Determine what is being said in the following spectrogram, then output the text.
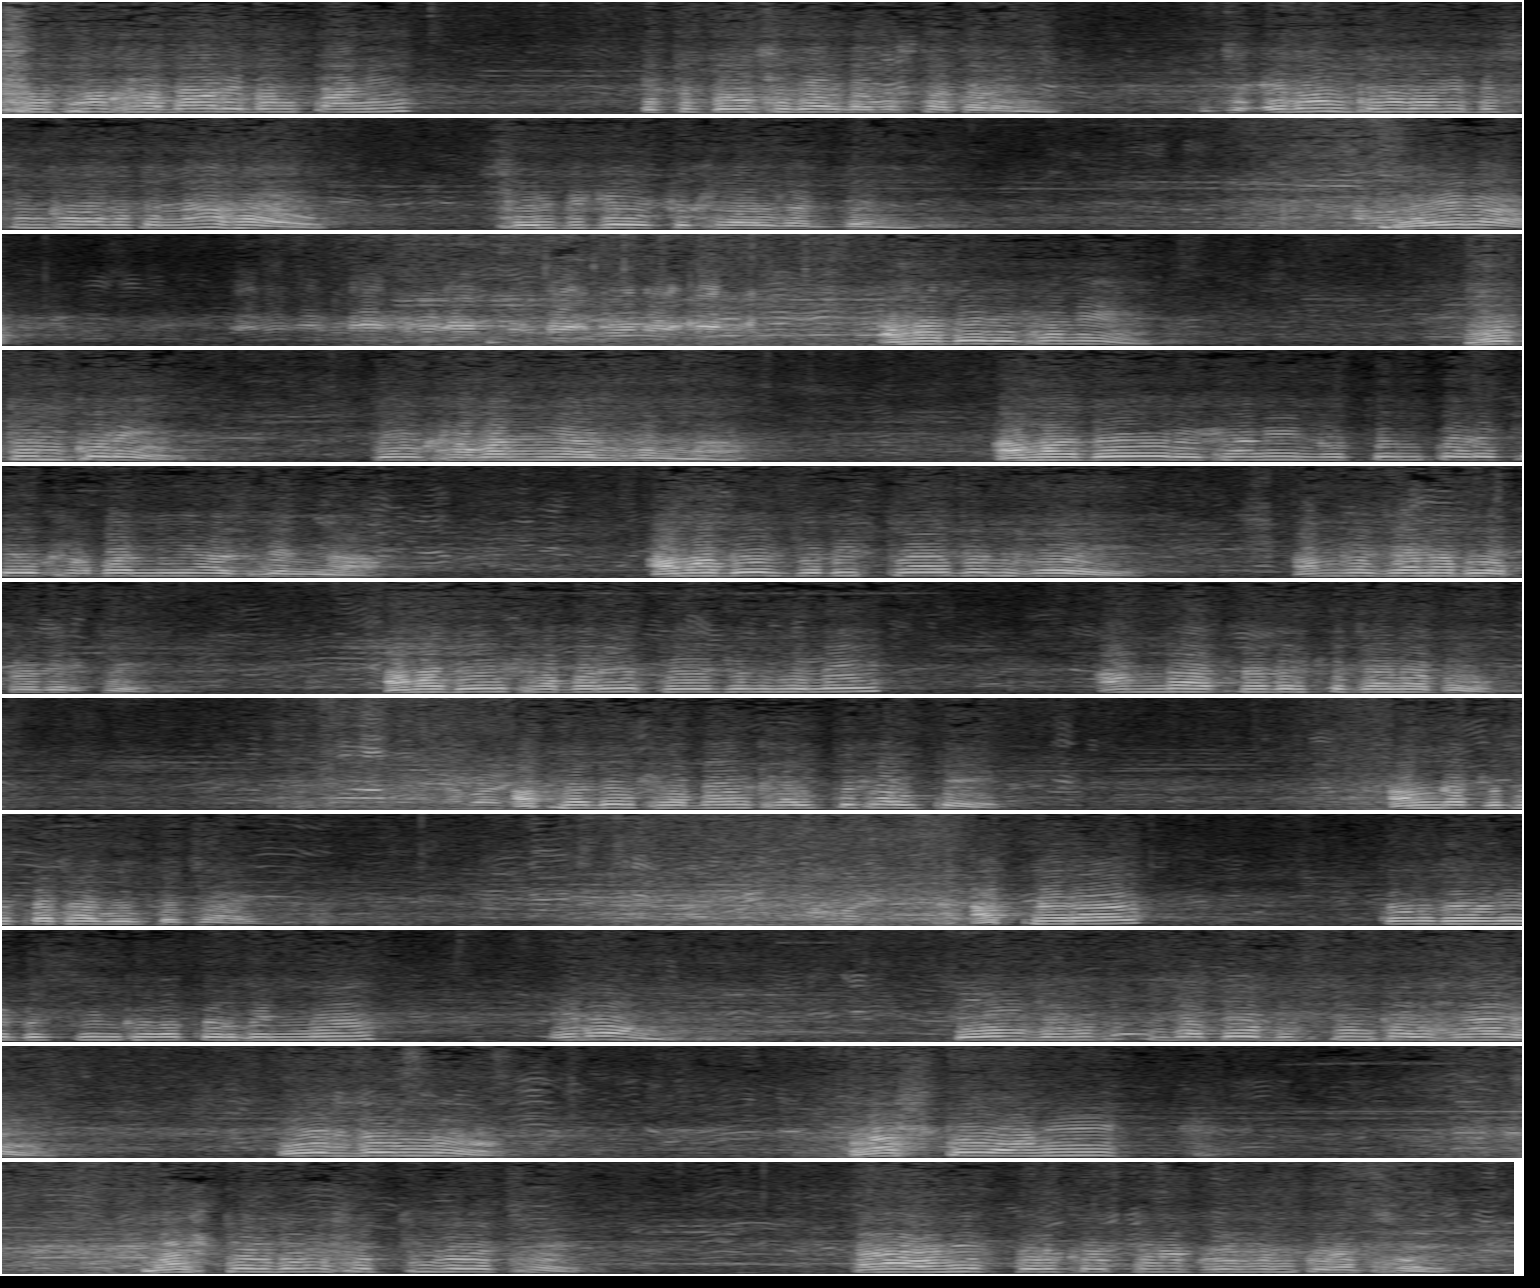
শুকনো খাবার এবং পানি একটু পৌঁছে দেওয়ার ব্যবস্থা করেন। এবং কোনো ধরনের বিশৃঙ্খলা যাতে না হয়, সেই দিকে একটু খেয়াল রাখবেন। ভাইয়েরা, আমাদের এখানে নতুন করে কেউ খাবার নিয়ে আসবেন না। আমাদের এখানে নতুন করে কেউ খাবার নিয়ে আসবেন না। আমাদের যদি প্রয়োজন হয়, আমরা জানাব আপনাদেরকে। আমাদের খাবারের প্রয়োজন হলে আমরা আপনাদেরকে জানাব। আপনাদের খাবার খাইতে খাইতে আমরা কিছু কথা বলতে চাই। আপনারা কোন ধরনের বিশৃঙ্খলা করবেন না এবং এই জনতা যাতে বিশৃঙ্খল হয়। এর জন্য রাষ্ট্র অনেক রাষ্ট্রের জন্য শক্তি রয়েছে। তারা অনেক পরিকল্পনা গ্রহণ করেছে।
